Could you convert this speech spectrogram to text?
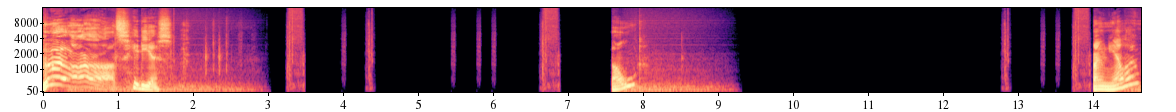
Ah, it's hideous. Gold? Yellow?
